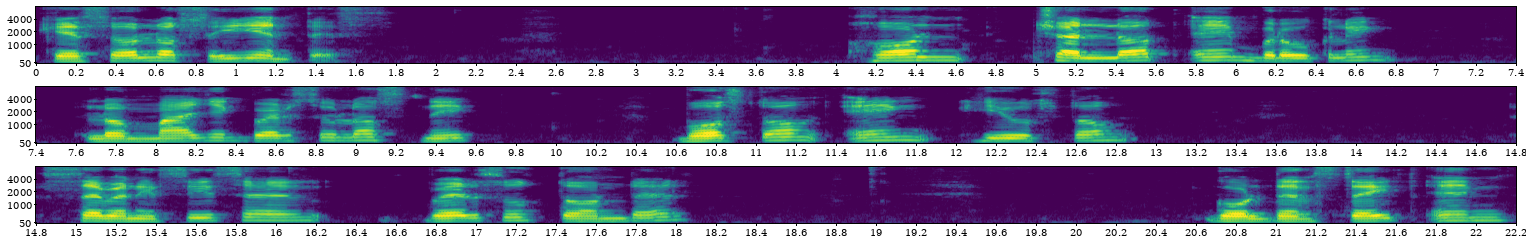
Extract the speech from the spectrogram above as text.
que son los siguientes. Horn Charlotte en Brooklyn, los Magic versus los Knicks, Boston en Houston, 76ers versus Thunder, Golden State en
